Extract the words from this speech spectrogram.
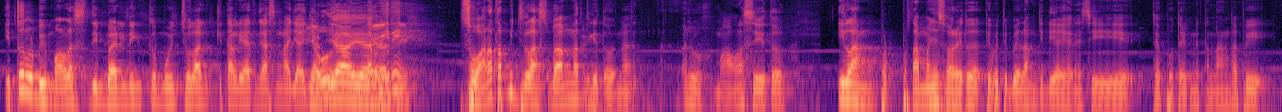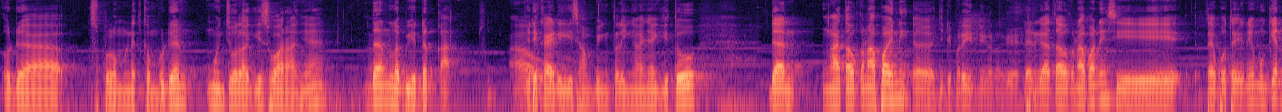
itu lebih males dibanding kemunculan kita lihat nggak sengaja jauh. Iya, iya, Tapi iya ini suara tapi jelas banget gitu. Nah aduh males sih itu. Hilang. Per- pertamanya suara itu tiba-tiba hilang jadi akhirnya si Teh Putri ini tenang. Tapi udah 10 menit kemudian muncul lagi suaranya dan lebih dekat. Jadi kayak di samping telinganya gitu. Dan nggak tahu kenapa ini eh, jadi merinding oke. dan nggak tahu kenapa nih si Teh Putri ini mungkin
